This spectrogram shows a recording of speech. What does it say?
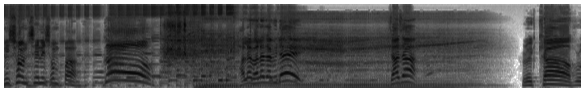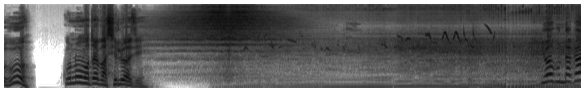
মিছন চেনি চম্পা গো ভালে ভালে যাবি দেই। যা যা। ৰক্ষা প্ৰভু কোনোমতে বাচিলো আজি। কিয় বুন্দাকা?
